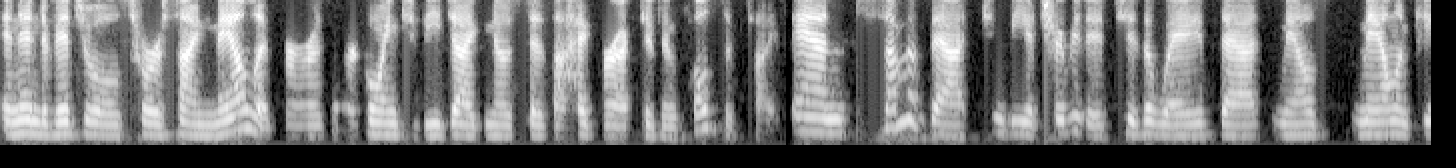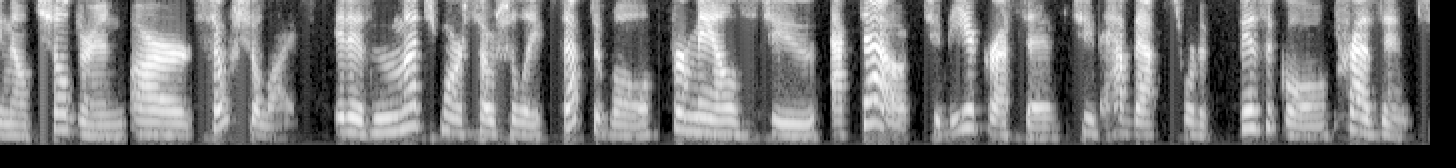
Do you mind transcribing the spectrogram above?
and individuals who are assigned male at birth are going to be diagnosed as a hyperactive impulsive type. And some of that can be attributed to the way that males male and female children are socialized. It is much more socially acceptable for males to act out, to be aggressive, to have that sort of physical presence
